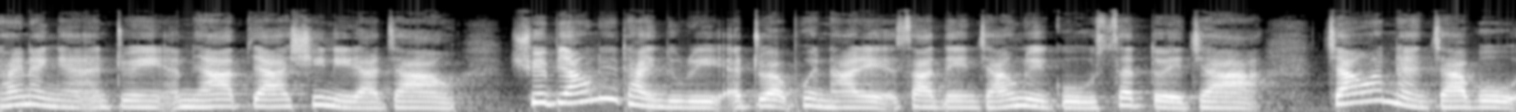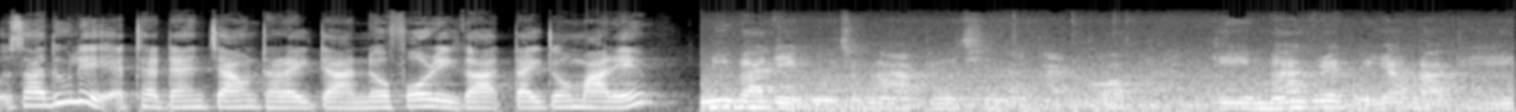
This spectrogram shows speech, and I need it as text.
ထိုင်းနိုင်ငံအတွင်းအများအပြားရှိနေတာကြောင့်ရွှေ့ပြောင်းနေထိုင်သူတွေအတွက်ဖွင့်ထားတဲ့အစာသင်ကျောင်းတွေကိုဆက်သွယ်ကြကျောင်းအနှံကြဖို့အစာသူလေအထက်တန်းကျောင်းဒါရိုက်တာနော်ဖောတွေကတိုက်တွန်းပါတယ်မိဘတွေကိုကျွန်မပြောချင်တာကတော့ဒီမဂရက်ကိုရောက်လာပြီး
